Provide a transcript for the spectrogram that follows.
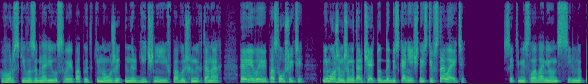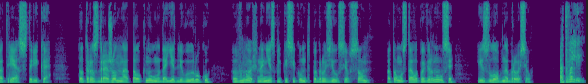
Ворский возобновил свои попытки, но уже энергичнее и в повышенных тонах. «Эй, вы, послушайте! Не можем же мы торчать тут до бесконечности! Вставайте!» С этими словами он сильно потряс старика. Тот раздраженно оттолкнул надоедливую руку, вновь на несколько секунд погрузился в сон, потом устало повернулся и злобно бросил. «Отвали!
